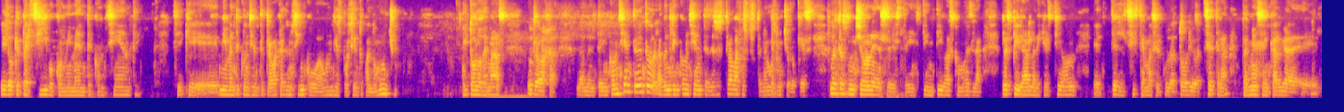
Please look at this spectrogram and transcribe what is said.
y lo que percibo con mi mente consciente. Así que mi mente consciente trabaja de un 5 a un 10% cuando mucho. Y todo lo demás lo trabaja la mente inconsciente. Dentro de la mente inconsciente de esos trabajos, pues tenemos mucho lo que es nuestras funciones este, instintivas, como es la respirar, la digestión, eh, el sistema circulatorio, etcétera. También se encarga el,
